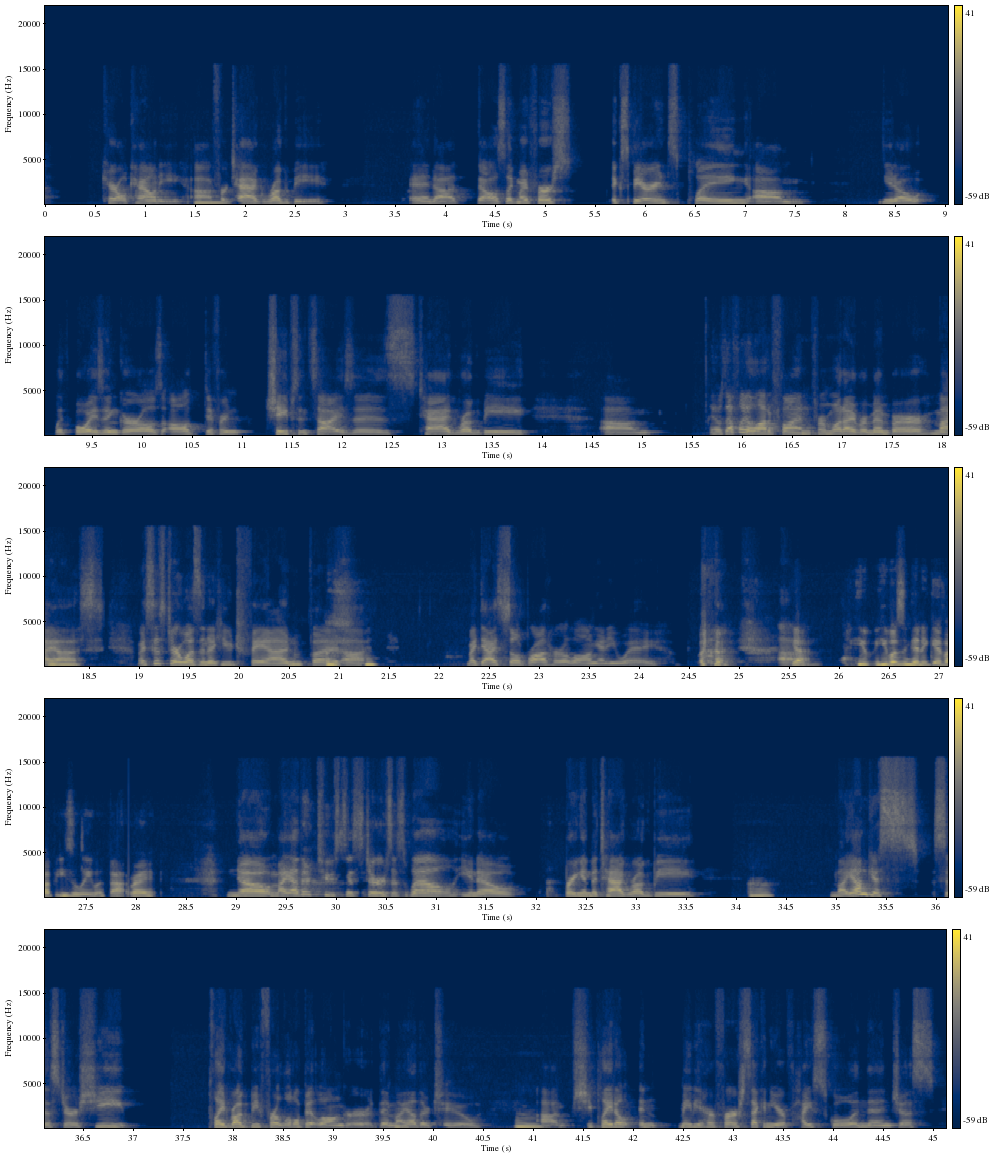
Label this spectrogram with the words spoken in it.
Carroll County uh, Mhm. for tag rugby, and uh, that was like my first experience playing. Um, you know, with boys and girls, all different shapes and sizes, tag rugby. Um, it was definitely a lot of fun from what I remember. My uh, my sister wasn't a huge fan, but uh, my dad still brought her along anyway. Um, Yeah. He he wasn't going to give up easily with that, right? No, my other two sisters as well, you know, bring in the tag rugby. Uh-huh. My youngest sister, she played rugby for a little bit longer than my other two. Mhm. Um, she played a- in maybe her first, second year of high school, and then just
